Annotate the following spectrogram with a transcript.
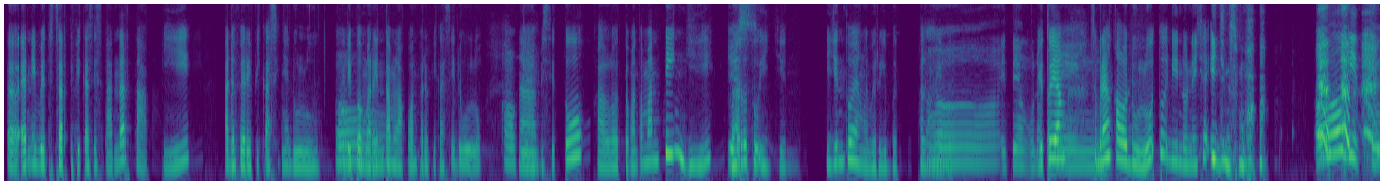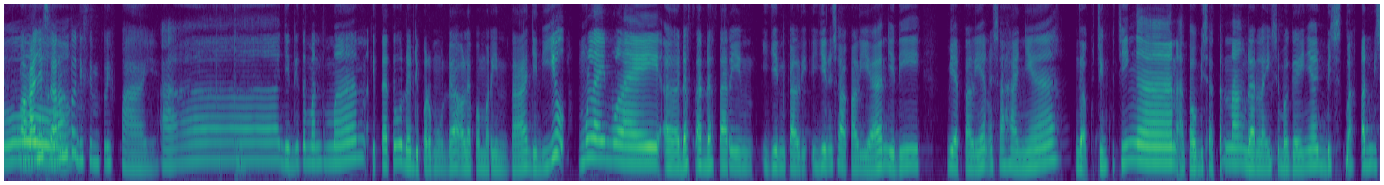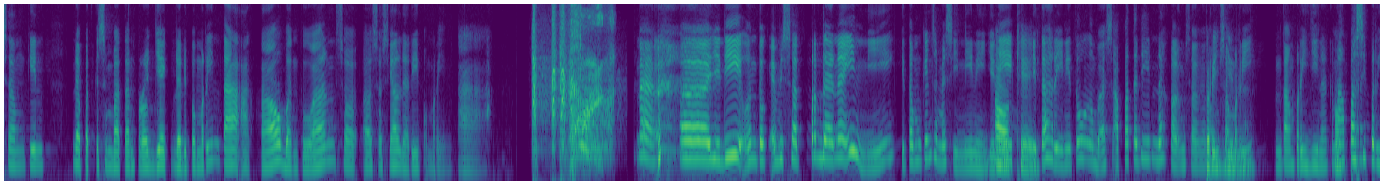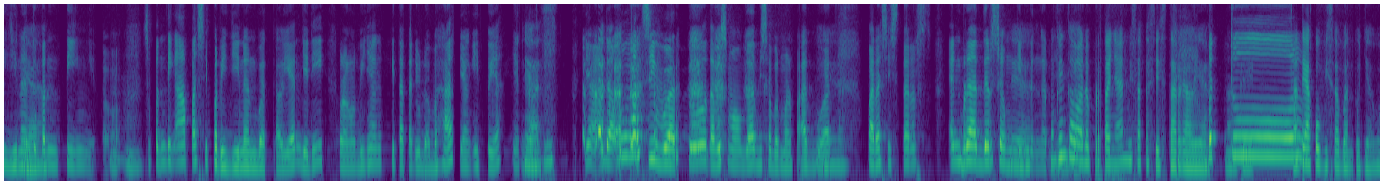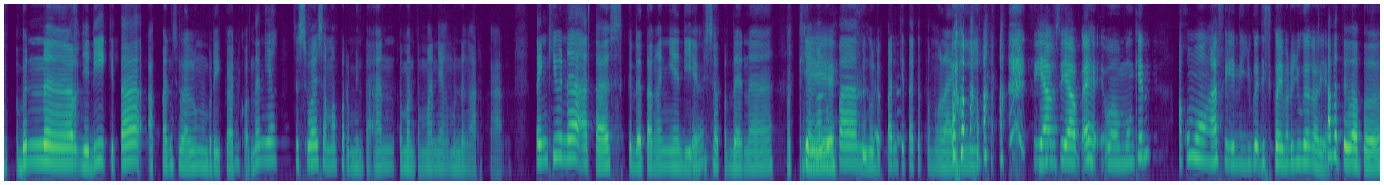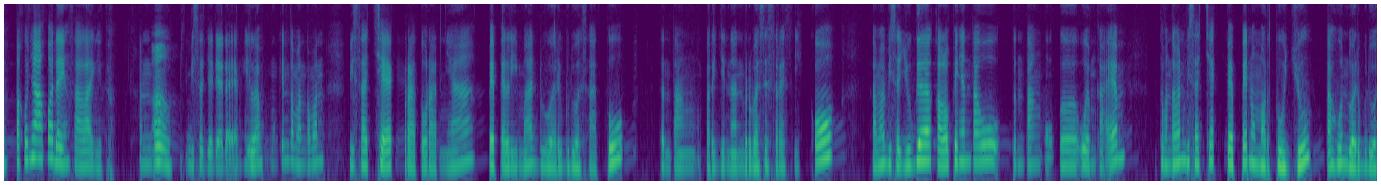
eh, NIB sertifikasi standar tapi ada verifikasinya dulu. Jadi Oh, pemerintah melakukan verifikasi dulu. Oke. Nah, habis itu kalau teman-teman tinggi Yes. baru tuh izin. Izin tuh yang lebih ribet, paling ribet. Oh, itu yang udah Itu yang paling- Sebenarnya kalau dulu tuh di Indonesia izin semua. Oh, gitu. Makanya sekarang tuh disimplify. Ah, jadi teman-teman kita tuh udah dipermudah oleh pemerintah. Jadi yuk mulai-mulai eh, daftar-daftarin izin kali izin usaha kalian. Jadi biar kalian usahanya nggak kucing-kucingan atau bisa tenang dan lain sebagainya. Bahkan bisa mungkin dapat kesempatan project dari pemerintah atau bantuan so- eh, sosial dari pemerintah. Nah, eh, jadi untuk episode perdana ini kita mungkin sampai sini nih. Jadi Oke. kita hari ini tuh ngebahas apa tadi Indah kalau misalnya Perizinan. summary tentang perizinan. Kenapa sih perizinan itu Iya. penting gitu? Mm-mm. Sepenting apa sih perizinan buat kalian? Jadi kurang lebihnya kita tadi udah bahas yang itu ya, yang Yes. tadi. Yang agak mumet sih buatku, tapi semoga bisa bermanfaat buat Iya. para sisters and brothers yang mungkin Iya. dengar Mungkin juga. kalau ada pertanyaan bisa ke sister kali ya. betul. Nanti, nanti aku bisa bantu jawab. Bener, jadi kita akan selalu memberikan konten yang sesuai sama permintaan teman-teman yang mendengarkan. Thank you Nda atas kedatangannya di Ya. episode perdana. Oke. Jangan lupa minggu depan kita ketemu lagi. Siap, siap. Eh, mungkin aku mau ngasih ini juga disclaimer juga kali ya. apa tuh apa? Takutnya aku ada yang salah gitu. Kan Oh. bisa jadi ada yang hilang. Mungkin teman-teman bisa cek peraturannya PP 5 2021 tentang perizinan berbasis resiko. Sama bisa juga kalau pengen tahu tentang uh, UMKM, teman-teman bisa cek PP nomor 7 tahun 2021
